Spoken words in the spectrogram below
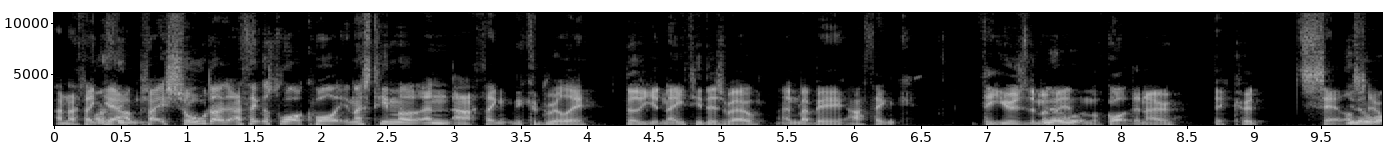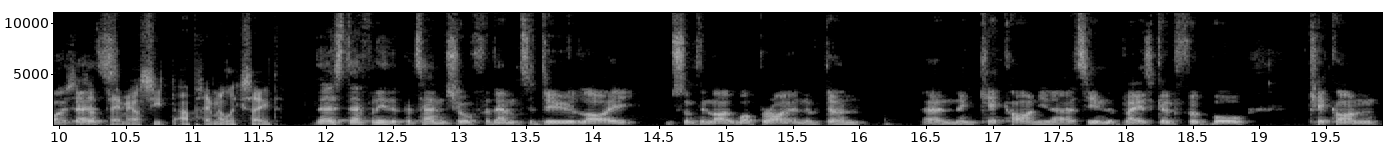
and I think, I yeah, I'm pretty sold. I, I think there's a lot of quality in this team, uh, and I think they could really, they're united as well. And maybe I think they use the know momentum what- they've got there now, they could set You themselves as a Premier, a Premier League side. There's definitely the potential for them to do like something like what Brighton have done and, and kick on. You know, a team that plays good football, kick on,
